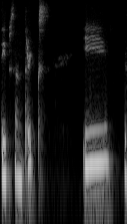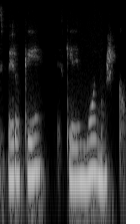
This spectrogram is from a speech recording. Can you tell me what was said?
tips and tricks y espero que les quede muy muy rico.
